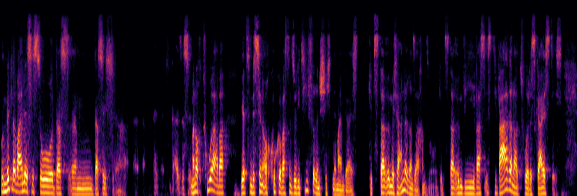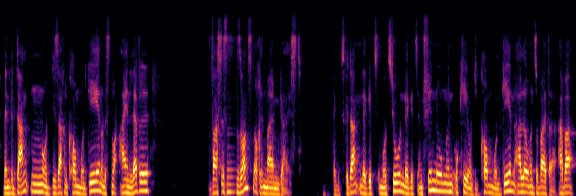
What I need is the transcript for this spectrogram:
Und mittlerweile ist es so, dass, ähm, dass ich äh, also es immer noch tue, aber jetzt ein bisschen auch gucke, was sind so die tieferen Schichten in meinem Geist? Gibt es da irgendwelche anderen Sachen so? Gibt es da irgendwie, was ist die wahre Natur des Geistes? Wenn Gedanken und die Sachen kommen und gehen und es ist nur ein Level, was ist sonst noch in meinem Geist? Da gibt's Gedanken, da gibt's Emotionen, da gibt's Empfindungen, okay, und die kommen und gehen alle und so weiter. Aber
